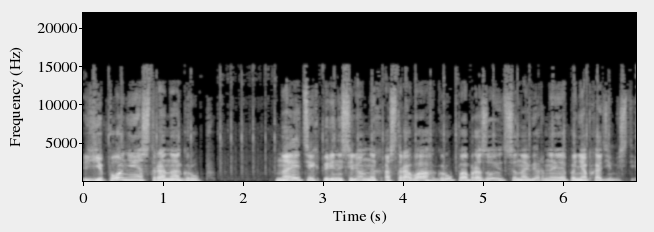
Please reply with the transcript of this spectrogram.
Япония — страна групп. На этих перенаселенных островах группы образуются, наверное, по необходимости.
